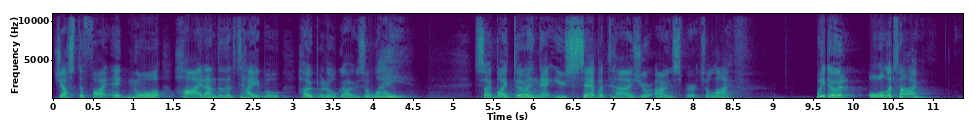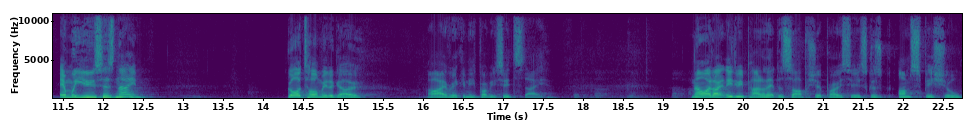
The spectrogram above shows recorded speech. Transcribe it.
justify, ignore, hide under the table, hope it all goes away. So by doing that, you sabotage your own spiritual life. We do it all the time, and we use His name. God told me to go. Oh, I reckon He probably said stay. No, I don't need to be part of that discipleship process because I'm special.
